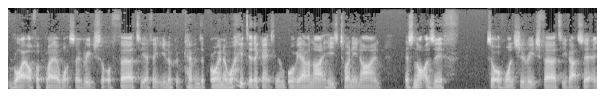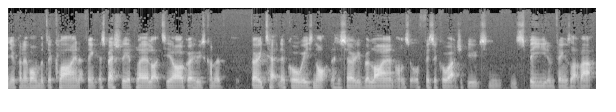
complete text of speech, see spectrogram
write off a player once they've reached sort of 30. I think you look at Kevin De Bruyne, what he did against Liverpool the other night, he's 29. It's not as if sort of once you reach 30, that's it, and you're kind of on the decline. I think, especially a player like Thiago, who's kind of very technical, he's not necessarily reliant on sort of physical attributes and, and speed and things like that.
